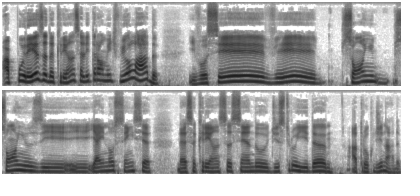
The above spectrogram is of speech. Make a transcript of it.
a pureza da criança é literalmente violada. E você vê sonho, sonhos e, e, e a inocência dessa criança sendo destruída a troco de nada.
